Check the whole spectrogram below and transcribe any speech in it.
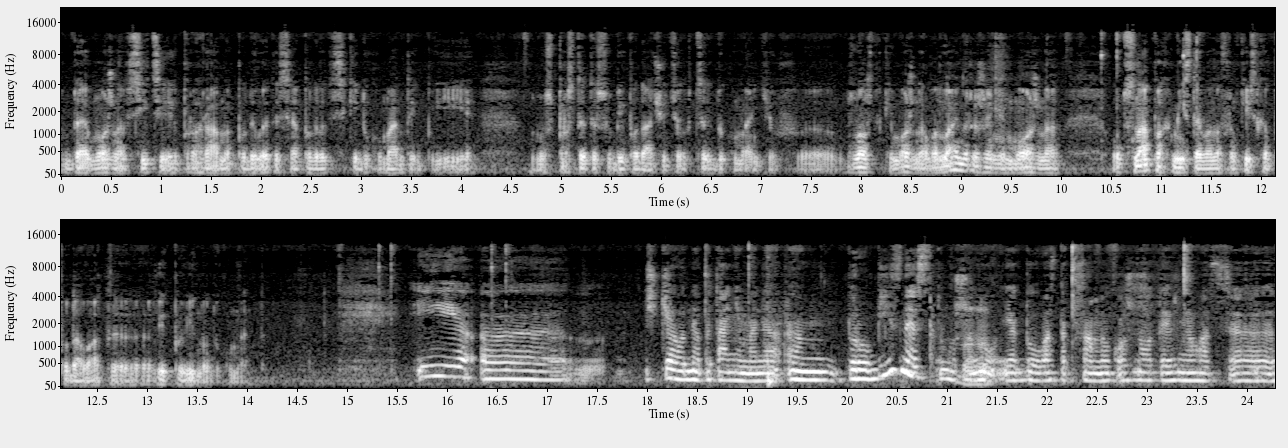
де можна всі ці програми подивитися, подивитися, які документи і ну, спростити собі подачу цих, цих документів. Е, Знову ж таки, можна в онлайн режимі, можна у ЦНАПах міста Івано-Франківська подавати е, відповідно документи. І е, ще одне питання в мене ем, про бізнес, тому що ну якби у вас так само кожного тижня у вас е,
